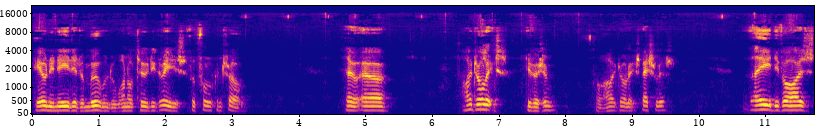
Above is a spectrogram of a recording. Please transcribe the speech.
he only needed a movement of one or two degrees for full control. So our hydraulics division, or hydraulic specialists, they devised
